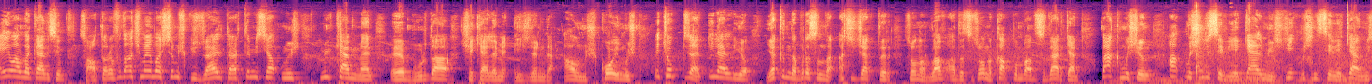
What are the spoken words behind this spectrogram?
Eyvallah kardeşim. Sağ tarafı da açmaya başlamış. Güzel tertemiz yapmış. Mükemmel. Ee, burada şekerleme ejderini de almış koymuş ve çok güzel ilerliyor. Yakında burasını da açacaktır. Sonra lav adası sonra kaplumbağa adası derken bakmışın 60. seviye gelmiş 70. seviye gelmiş.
